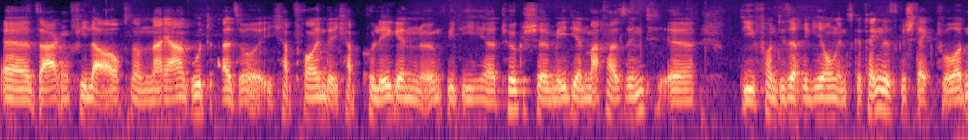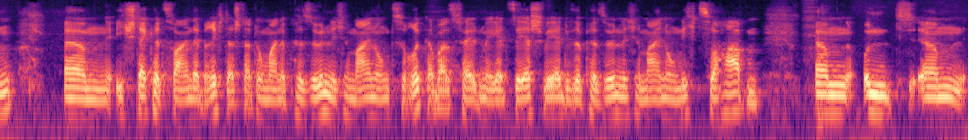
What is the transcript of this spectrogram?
äh, sagen viele auch so, naja gut, also ich habe Freunde, ich habe Kolleginnen irgendwie, die hier türkische Medienmacher sind äh, die von dieser Regierung ins Gefängnis gesteckt wurden. Ähm, ich stecke zwar in der Berichterstattung meine persönliche Meinung zurück, aber es fällt mir jetzt sehr schwer, diese persönliche Meinung nicht zu haben. Ähm, und ähm,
